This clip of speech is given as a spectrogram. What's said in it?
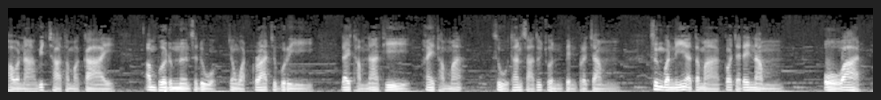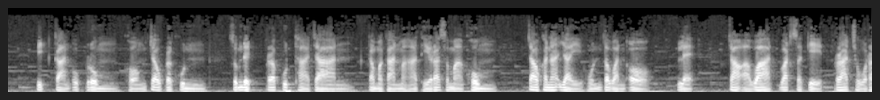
ภาวนาวิชาธรรมกายอำเภอดำเนินสะดวกจังหวัดราชบุรี ได้ทำหน้าที่ให้ธรรมะสู่ท่านสาธุชนเป็นประจำ ซึ่งวันนี้อาตมาก็จะได้นำโอวาทปิดการอบรมของเจ้าประคุณ สมเด็จพระพุทธาจารย์ กรรมการมหาเถรสมาคม เจ้าคณะใหญ่หนตะวันออก และเจ้าอาวาสวัดสเกตราชวร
